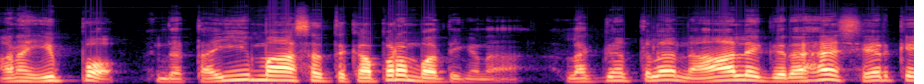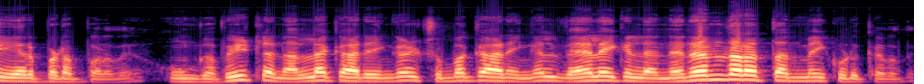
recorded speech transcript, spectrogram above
ஆனால் இப்போ இந்த தை மாதத்துக்கு அப்புறம் பார்த்தீங்கன்னா லக்னத்தில் நாலு கிரக சேர்க்கை ஏற்பட போகிறது உங்கள் வீட்டில் நல்ல காரியங்கள் சுப காரியங்கள் வேலைகளில் நிரந்தரத்தன்மை கொடுக்கறது.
